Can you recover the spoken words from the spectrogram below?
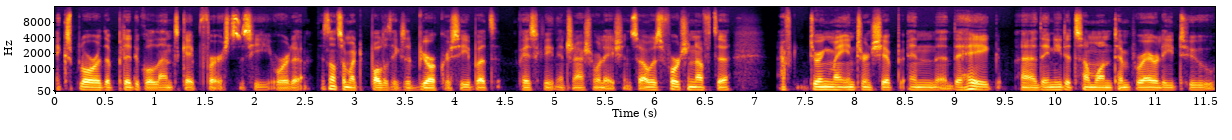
explore the political landscape first to see, or the it's not so much politics, it's bureaucracy, but basically international relations. So I was fortunate enough to, after during my internship in the, the Hague, uh, they needed someone temporarily to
